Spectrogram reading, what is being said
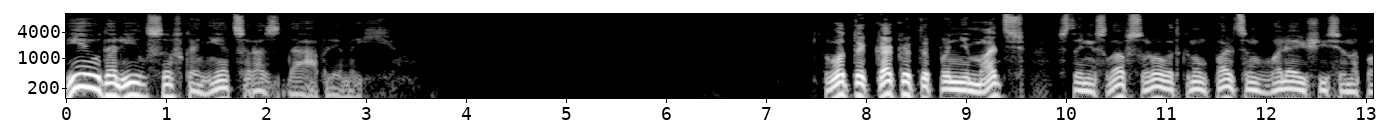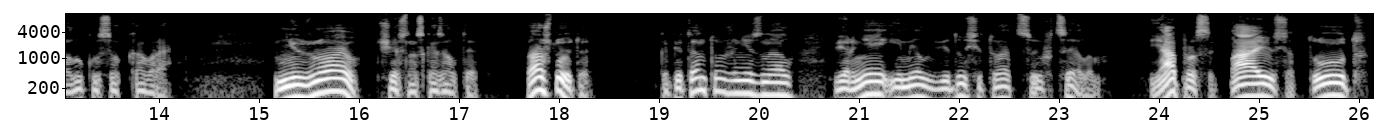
и удалился в конец раздавленный. Вот и как это понимать? Станислав сурово ткнул пальцем в валяющийся на полу кусок ковра. Не знаю, честно сказал Тед. А что это? Капитан тоже не знал, вернее, имел в виду ситуацию в целом. Я просыпаюсь, а тут,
